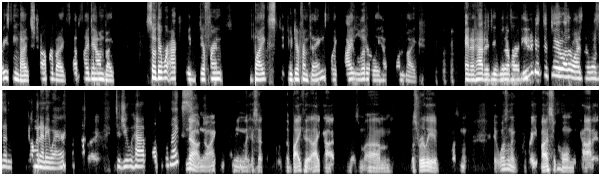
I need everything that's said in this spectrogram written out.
racing bikes, chopper bikes, upside down bikes. So there were actually different bikes to do different things. Like I literally had one bike and it had to do whatever I needed it to do. Otherwise, I wasn't going anywhere. Right. Did you have multiple bikes? No, no. I, I mean, like I said, the bike that I got was um was really it wasn't it wasn't a great bicycle when we got it.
